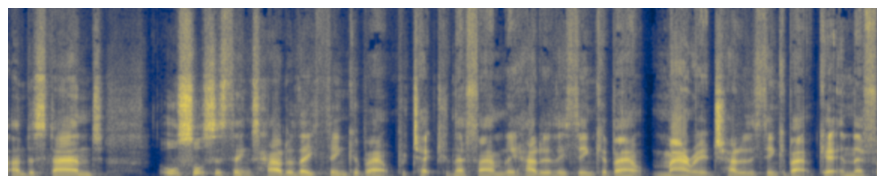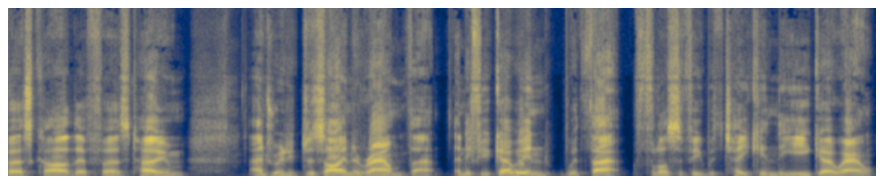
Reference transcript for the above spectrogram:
understand all sorts of things. How do they think about protecting their family? How do they think about marriage? How do they think about getting their first car, their first home? and really design around that. And if you go in with that philosophy, with taking the ego out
